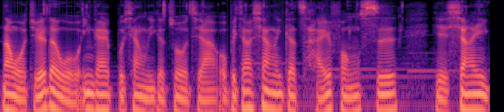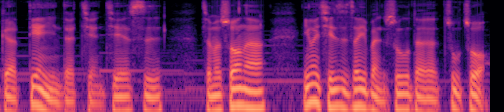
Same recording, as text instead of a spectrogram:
那我觉得我应该不像一个作家，我比较像一个裁缝师，也像一个电影的剪接师。怎么说呢？因为其实这一本书的著作，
